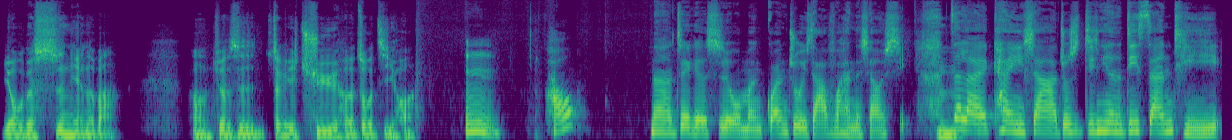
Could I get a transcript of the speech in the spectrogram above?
有个十年了吧？嗯，就是这个区域合作计划。嗯，好。那这个是我们关注一下阿富汗的消息，嗯、再来看一下，就是今天的第三题。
